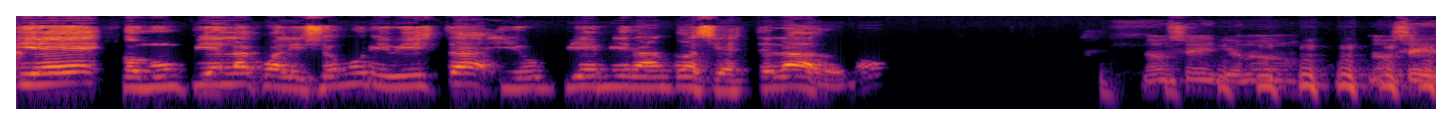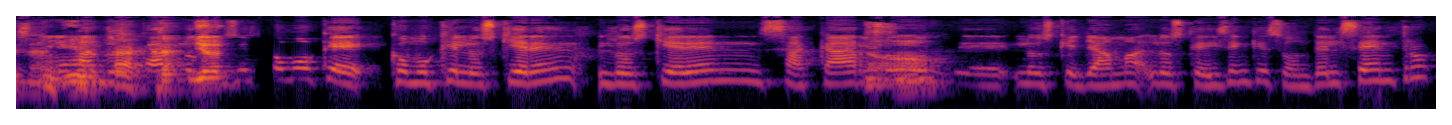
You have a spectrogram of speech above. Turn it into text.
pie, con un pie en la coalición uribista y un pie mirando hacia este lado, ¿no? No sé, yo no, no sé. Alejandro Carlos, yo, es como que, como que los quieren, los quieren sacar no. los, que llama, los que dicen que son del centro.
